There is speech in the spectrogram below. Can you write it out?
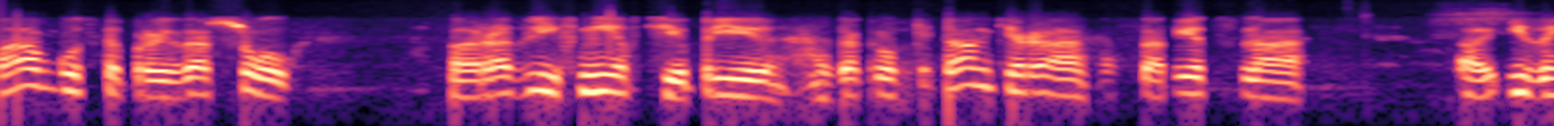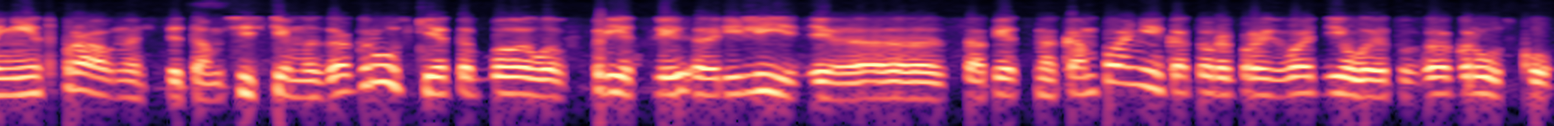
августа произошел разлив нефти при загрузке танкера, соответственно, из-за неисправности там, системы загрузки. Это было в пресс-релизе, э, соответственно, компании, которая производила эту загрузку.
